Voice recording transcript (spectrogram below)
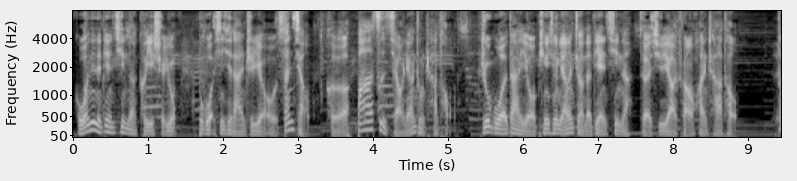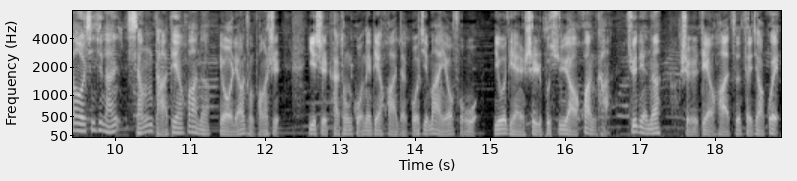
国内的电器呢可以使用，不过新西兰只有三角和八字角两种插头，如果带有平行两角的电器呢，则需要转换插头。到新西兰想打电话呢，有两种方式：一是开通国内电话的国际漫游服务，优点是不需要换卡；缺点呢是电话资费较贵。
